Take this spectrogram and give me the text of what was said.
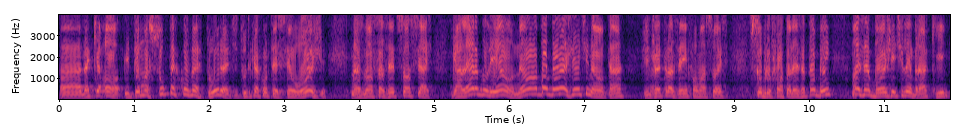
Ah, daqui, ó, e tem uma super cobertura de tudo que aconteceu hoje nas nossas redes sociais. Galera do Leão, não abandona a gente não, tá? A gente vai trazer informações sobre o Fortaleza também, mas é bom a gente lembrar que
